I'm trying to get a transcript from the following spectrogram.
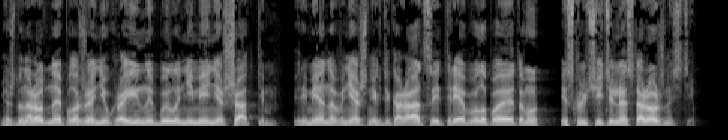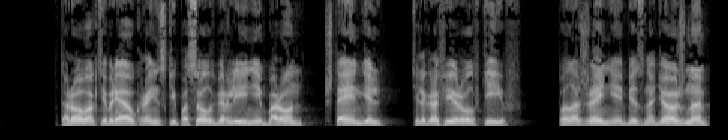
Международное положение Украины было не менее шатким. Перемена внешних декораций требовала поэтому исключительной осторожности. 2 октября украинский посол в Берлине барон Штейнгель телеграфировал в Киев. «Положение безнадежно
